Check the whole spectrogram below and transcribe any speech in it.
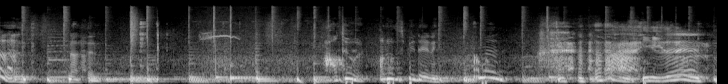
Uh, nothing. I'll do it. I'll do the speed dating. I'm in. He's in.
